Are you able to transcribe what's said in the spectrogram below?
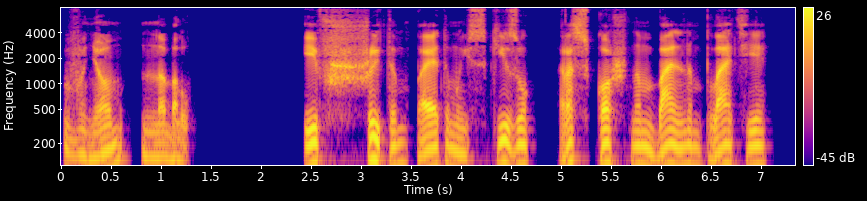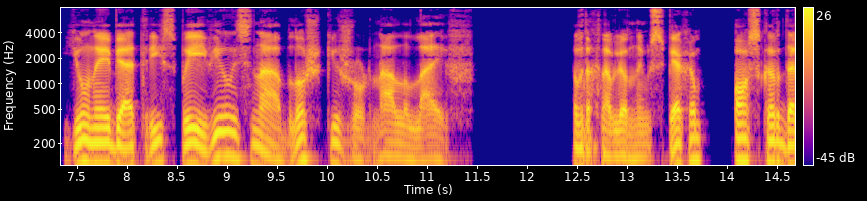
в нем на балу. И в сшитом по этому эскизу роскошном бальном платье юная Беатрис появилась на обложке журнала Life. Вдохновленный успехом, Оскар де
